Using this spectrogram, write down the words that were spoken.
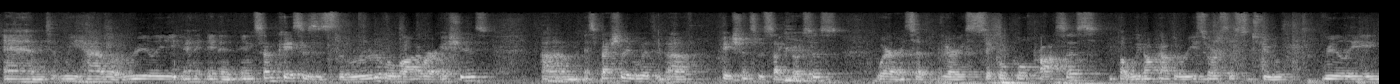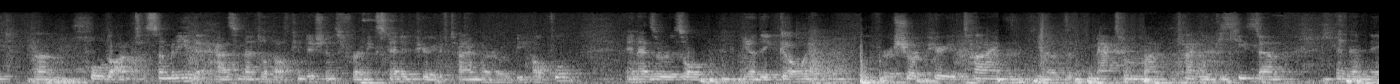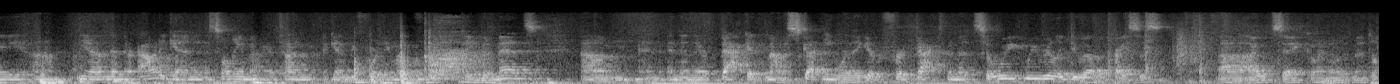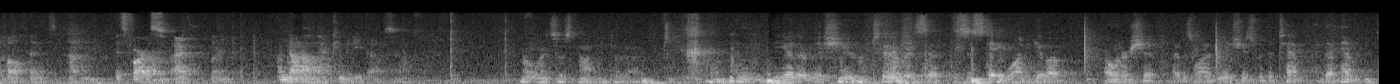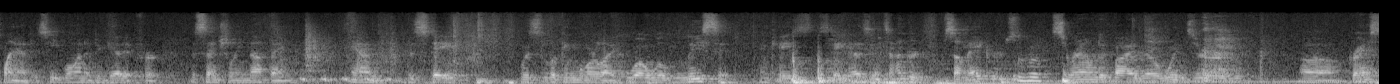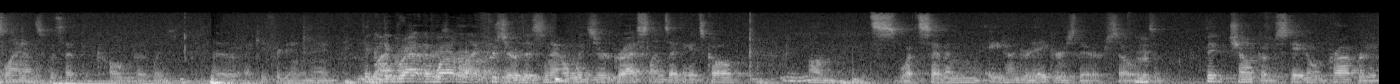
And we have a really, in, in, in some cases, it's the root of a lot of our issues, um, especially with uh, patients with psychosis, where it's a very cyclical process, but we don't have the resources to really um, hold on to somebody that has mental health conditions for an extended period of time where it would be helpful. And as a result, you know, they go in for a short period of time, you know, the maximum amount of time we can keep them, and then they, um, you know, and then they're out again, and it's only a matter of time, again, before they might take their meds, um, and, and then they're back at Mount Ascutney where they get referred back to the meds. So we, we really do have a crisis, uh, I would say, going on with mental health, and um, as far as I've learned. I'm not on that committee though, so. No, one's just not into that. And the other issue too is that this estate wanted to give up ownership. That was one of the issues with the temp, the hemp plant, is he wanted to get it for essentially nothing. And the state was looking more like, well, we'll lease it in case the state has, it's a hundred some acres, surrounded by the Windsor uh, grasslands, what's that called? The Wins- the- I keep forgetting the name. The the gra- the wildlife preserve that's now Windsor Grasslands, I think it's called. Um, It's, what, seven, eight hundred acres there, so it's a big chunk of state-owned property.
